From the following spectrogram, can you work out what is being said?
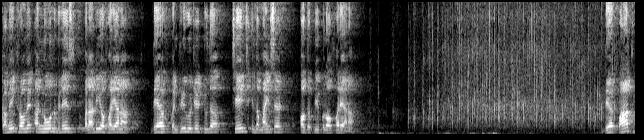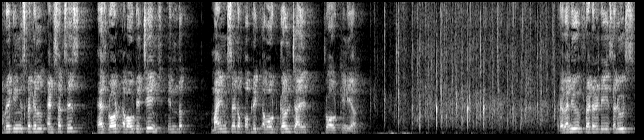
Coming from an unknown village, Balali of Haryana, they have contributed to the change in the mindset of the people of Haryana. Their path-breaking struggle and success has brought about a change in the mindset of public about girl child throughout India. Revenue Fraternity salutes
